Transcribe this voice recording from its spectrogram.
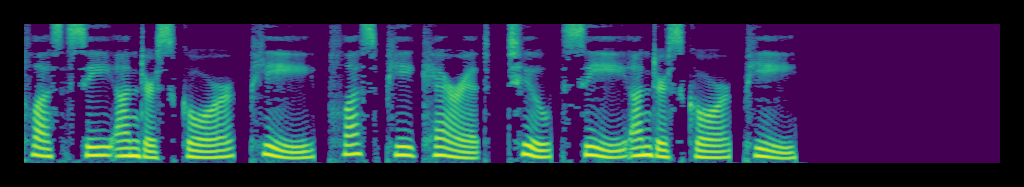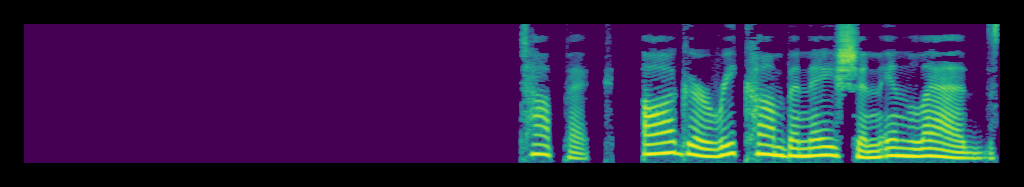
plus c underscore p plus p caret 2 c underscore p Auger recombination in LEDs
